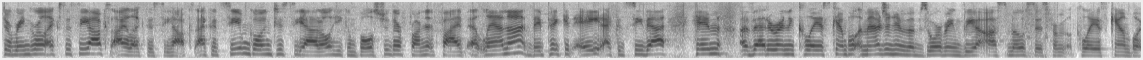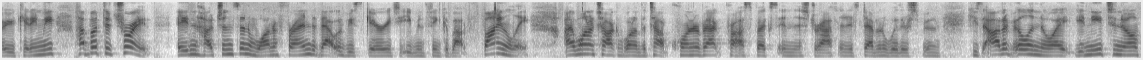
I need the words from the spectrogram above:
The ring girl likes the Seahawks. I like the Seahawks. I could see him going to Seattle. He can bolster their front at five. Atlanta, they pick at eight. I could see that. Him, a veteran in Calais Campbell. Imagine him absorbing via osmosis from Calais Campbell. Are you kidding me? How about Detroit? Aidan Hutchinson, want a friend? That would be scary to even think about. Finally, I want to talk about one of the top cornerback prospects in this draft, and it's Devon Witherspoon. He's out of Illinois. You need to know him.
